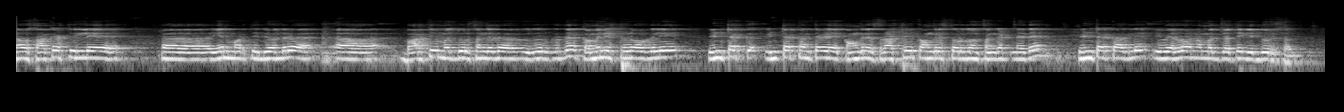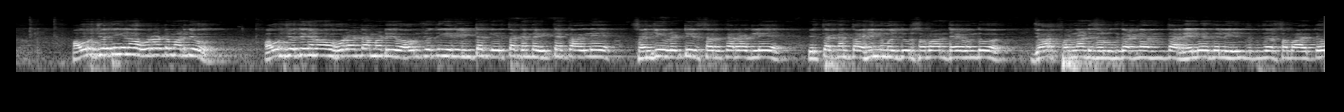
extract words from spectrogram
ನಾವು ಸಾಕಷ್ಟು ಇಲ್ಲೇ ಏನು ಮಾಡ್ತಿದ್ವಿ ಅಂದರೆ ಭಾರತೀಯ ಮಜ್ದೂರ್ ಸಂಘದ ಕಮ್ಯುನಿಸ್ಟ್ರು ಆಗಲಿ ಇಂಟಕ್ ಇಂಟಕ್ ಅಂತೇಳಿ ಕಾಂಗ್ರೆಸ್, ರಾಷ್ಟ್ರೀಯ ಕಾಂಗ್ರೆಸ್ ಕಾಂಗ್ರೆಸ್ದವ್ರದ್ದು ಒಂದು ಸಂಘಟನೆ ಇದೆ. ಇಂಟಕ್ ಆಗಲಿ ಇವೆಲ್ಲ ನಮ್ಮ ಜೊತೆಗೆ ಇದ್ದರು ಸರ್. ಅವ್ರ ಜೊತೆಗೆ ನಾವು ಹೋರಾಟ ಮಾಡಿದೆವು. ಅವ್ರ ಜೊತೆಗೆ ನಾವು ಹೋರಾಟ ಮಾಡಿದ್ವಿ. ಅವ್ರ ಜೊತೆಗೆ ಇಲ್ಲಿ ಇಂಟಕ್ ಇರ್ತಕ್ಕಂಥ ಇಂಟಕ್ ಆಗಲಿ, ಸಂಜೀವ್ ರೆಡ್ಡಿ ಸರ್ಕಾರ ಆಗಲಿ, ಇರ್ತಕ್ಕಂಥ ಹಿಂದ್ ಮಜ್ದೂರ್ ಸಭಾ ಅಂತೇಳಿ ಒಂದು ಜಾರ್ಜ್ ಫರ್ನಾಂಡಿಸ್ ಅವರು ಉದ್ಘಾಟನೆ ಆದಂಥ ರೈಲ್ವೇದಲ್ಲಿ ಹಿಂದ್ ಸಭಾ ಆಯಿತು.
